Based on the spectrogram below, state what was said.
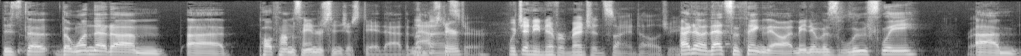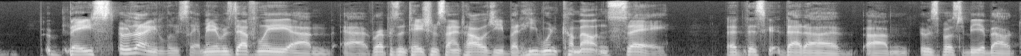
There's the the one that um uh Paul Thomas Anderson just did, uh, the, The Master. which and he never mentioned Scientology. I know that's the thing, though. I mean, it was loosely Right. um based. It was not even loosely. I mean, it was definitely um uh, representation of Scientology, but he wouldn't come out and say. That this that uh um it was supposed to be about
